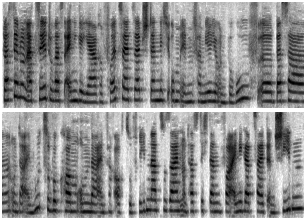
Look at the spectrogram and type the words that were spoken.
Du hast ja nun erzählt, du warst einige Jahre Vollzeit selbstständig, um eben Familie und Beruf äh, besser unter einen Hut zu bekommen, um da einfach auch zufriedener zu sein und hast dich dann vor einiger Zeit entschieden,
